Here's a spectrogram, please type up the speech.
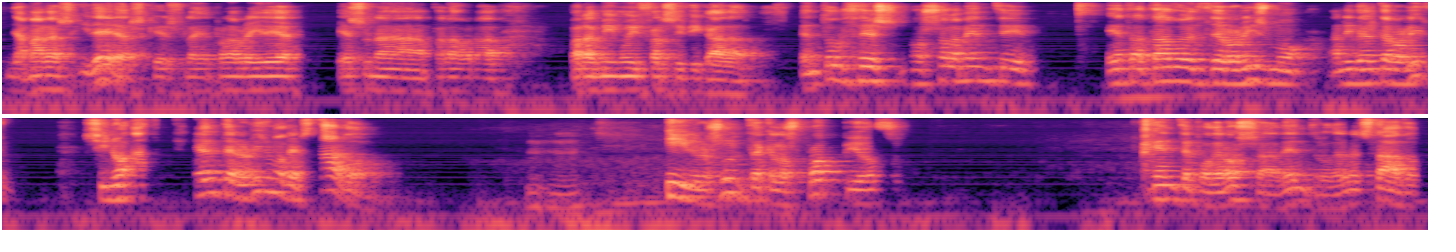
llamadas ideas, que es la palabra idea, es una palabra para mí muy falsificada. Entonces, no solamente he tratado el terrorismo a nivel terrorismo, sino el terrorismo de Estado. Y resulta que los propios gente poderosa dentro del Estado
